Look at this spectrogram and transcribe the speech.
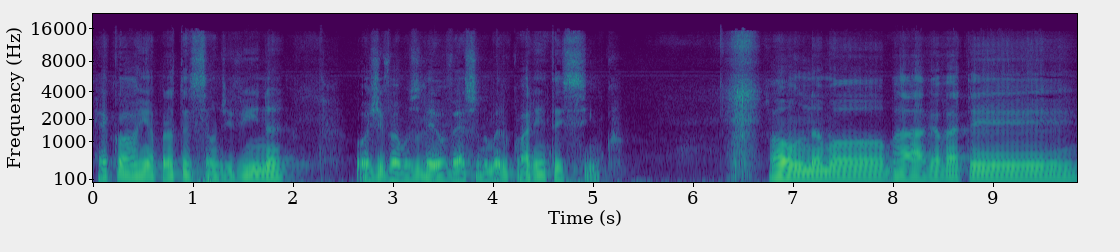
recorrem à proteção divina. Hoje vamos ler o verso número 45. Om Namo Bhagavate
